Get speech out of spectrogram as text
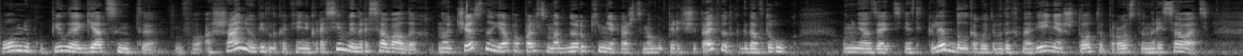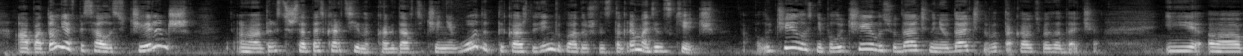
помню, купила я гиацинты в Ашане, увидела, какие они красивые, и нарисовала их. Но, честно, я по пальцам одной руки, мне кажется, могу пересчитать, вот когда вдруг у меня за эти несколько лет было какое-то вдохновение что-то просто нарисовать. А потом я вписалась в челлендж 365 э, картинок, когда в течение года ты каждый день выкладываешь в Инстаграм один скетч. Получилось, не получилось, удачно, неудачно, вот такая у тебя задача. И э,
